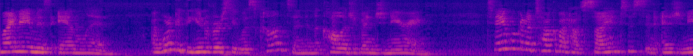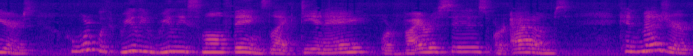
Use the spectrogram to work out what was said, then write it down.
My name is Anne Lynn. I work at the University of Wisconsin in the College of Engineering. Today we're going to talk about how scientists and engineers who work with really, really small things like DNA or viruses or atoms can measure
